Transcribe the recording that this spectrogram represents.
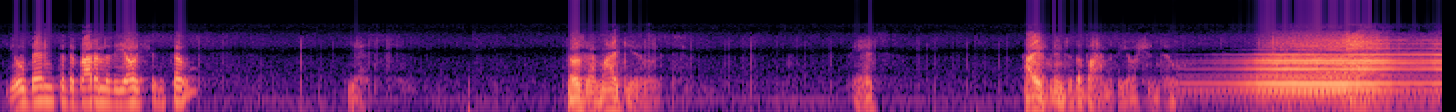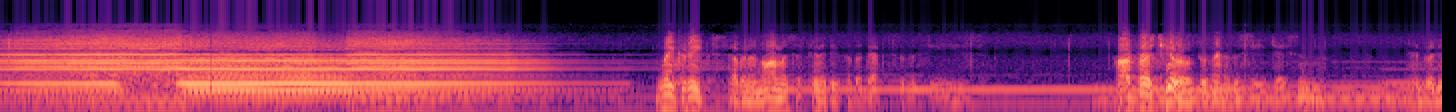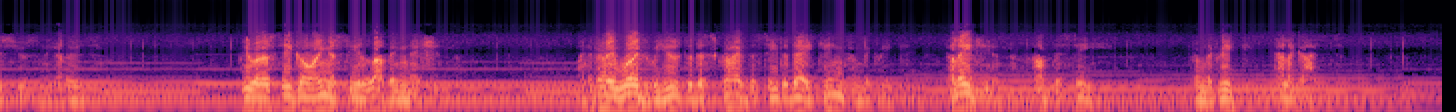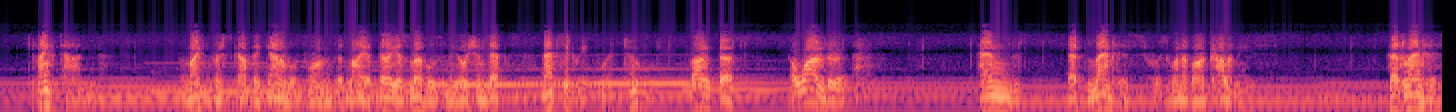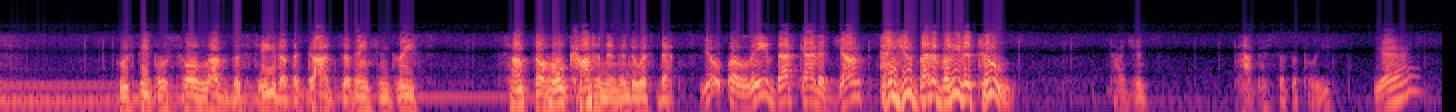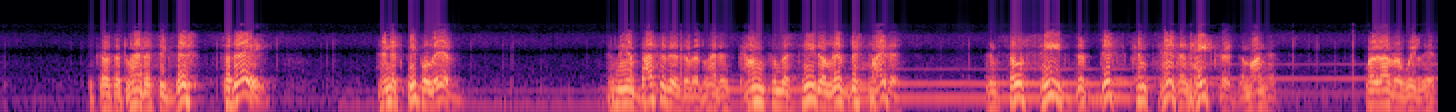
You been to the bottom of the ocean, too? Yes. Those are my gills. Yes. I've been to the bottom of the ocean, too. We Greeks have an enormous affinity for the depths of the seas. Our first heroes were men of the sea, Jason, and Odysseus and the others. We were a sea-going, a sea-loving nation. The very words we use to describe the sea today came from the Greek. Pelagian, of the sea. From the Greek, pelagos. Plankton, the microscopic animal forms that lie at various levels in the ocean depths. That's a Greek word, too. Planktos, a wanderer. And Atlantis was one of our colonies. Atlantis, whose people so loved the sea that the gods of ancient Greece sunk the whole continent into its depths. You believe that kind of junk? And you'd better believe it, too. Sergeant Pappas of the police. Yeah? Because Atlantis exists today. And its people live. And the ambassadors of Atlantis come from the sea to live beside us. And sow seeds of discontent and hatred among us. Wherever we live.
